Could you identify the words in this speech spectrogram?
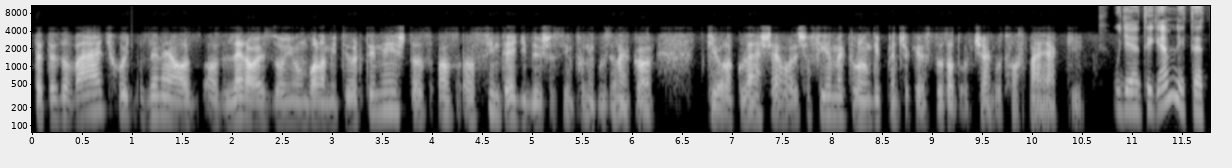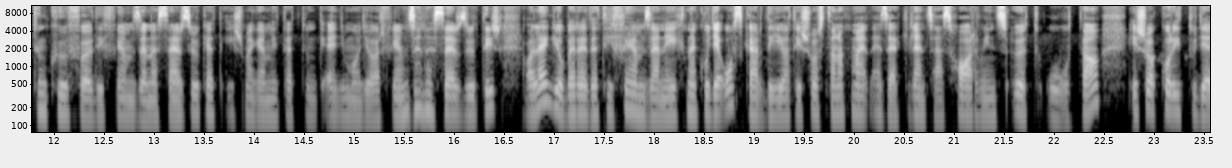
tehát ez a vágy, hogy a zene az, az lerajzoljon valami történést, az, az, az szinte egyidős a szimfonikus zenekar kialakulásával, és a filmek tulajdonképpen csak ezt az adottságot használják ki. Ugye eddig említettünk külföldi filmzeneszerzőket, és megemlítettünk egy magyar filmzeneszerzőt is. A legjobb eredeti filmzenéknek ugye Oscar díjat is osztanak már 1935 óta, és akkor itt ugye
